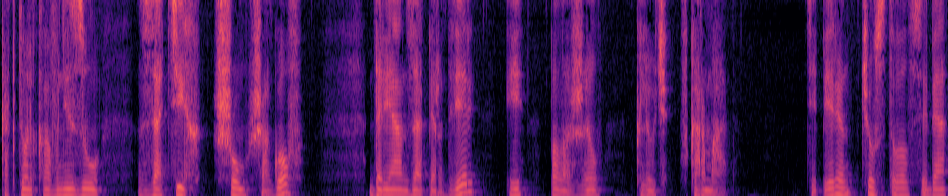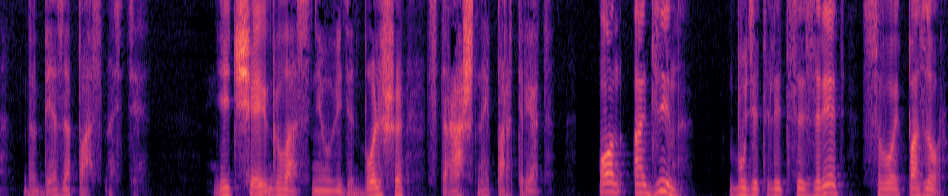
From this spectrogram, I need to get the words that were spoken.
Как только внизу затих шум шагов, Дариан запер дверь и положил ключ в карман. Теперь он чувствовал себя в безопасности. Ничей глаз не увидит больше страшный портрет. Он один будет лицезреть свой позор.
